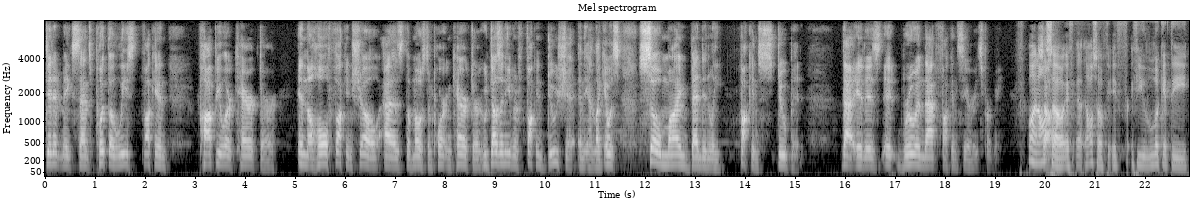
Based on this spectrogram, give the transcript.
didn't make sense, put the least fucking popular character in the whole fucking show as the most important character who doesn't even fucking do shit in the end. Like it was so mind bendingly fucking stupid that it is it ruined that fucking series for me. Well, and So- also if uh, also if, if if you look at the,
